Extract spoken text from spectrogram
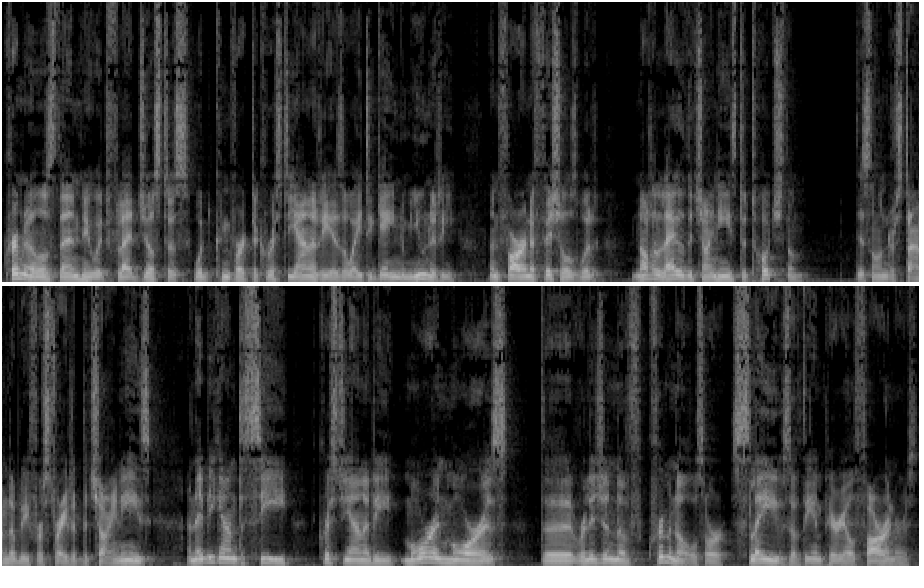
Criminals, then, who had fled justice, would convert to Christianity as a way to gain immunity, and foreign officials would not allow the Chinese to touch them. This understandably frustrated the Chinese, and they began to see Christianity more and more as the religion of criminals or slaves of the imperial foreigners.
